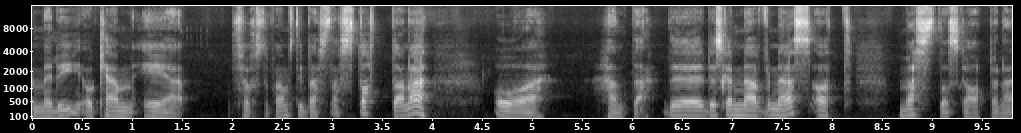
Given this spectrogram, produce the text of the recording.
med de, og hvem er først og fremst de beste erstatterne å hente? Det, det skal nevnes at mesterskapene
